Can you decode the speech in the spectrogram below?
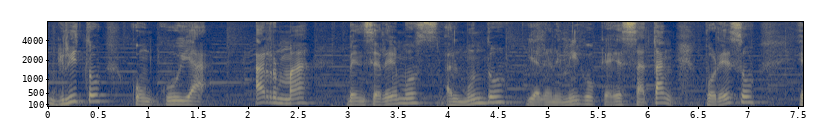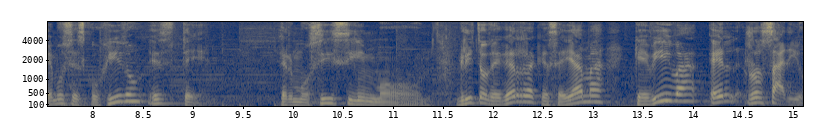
grito con cuya arma venceremos al mundo y al enemigo que es Satán. Por eso hemos escogido este hermosísimo grito de guerra que se llama Que viva el Rosario.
